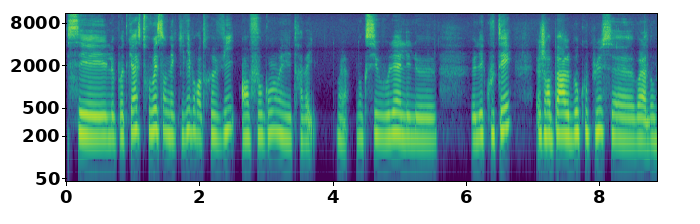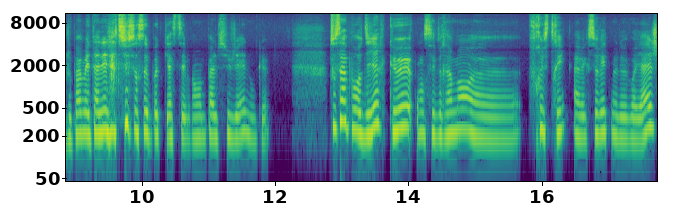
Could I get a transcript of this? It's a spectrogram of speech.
C'est le podcast Trouver son équilibre entre vie en fourgon et travail. Voilà. Donc, si vous voulez aller le l'écouter, j'en parle beaucoup plus. Euh, voilà. Donc, je vais pas m'étaler là-dessus sur ce podcast. C'est vraiment pas le sujet. Donc, euh, tout ça pour dire que on s'est vraiment frustré avec ce rythme de voyage.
